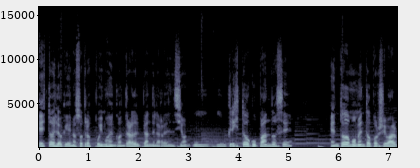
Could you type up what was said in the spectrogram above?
Esto es lo que nosotros pudimos encontrar del plan de la redención, un, Cristo ocupándose en todo momento por llevar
